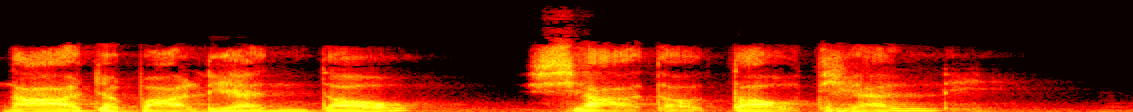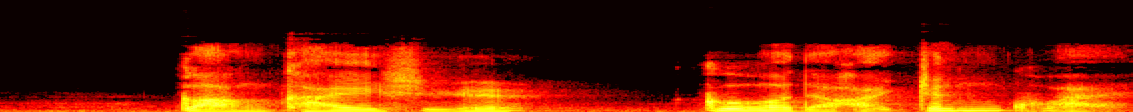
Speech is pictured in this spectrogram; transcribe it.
拿着把镰刀。下到稻田里，刚开始割的还真快。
